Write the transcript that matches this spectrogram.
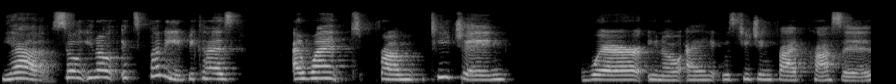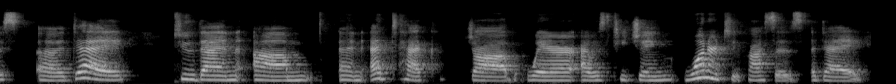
Yeah, so you know, it's funny because I went from teaching where, you know, I was teaching five classes a day to then um, an ed tech job where I was teaching one or two classes a day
